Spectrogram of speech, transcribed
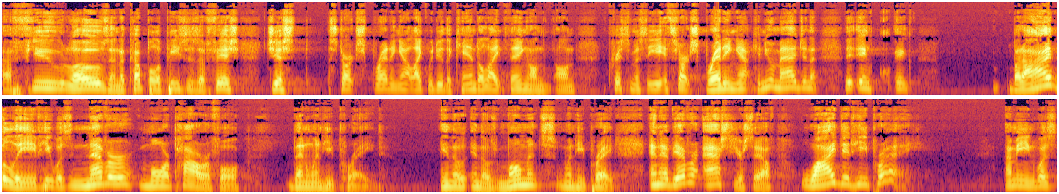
a few loaves and a couple of pieces of fish just start spreading out like we do the candlelight thing on, on Christmas Eve, it starts spreading out. Can you imagine that? But I believe he was never more powerful than when he prayed. In those, in those moments when he prayed. And have you ever asked yourself, why did he pray? I mean, was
